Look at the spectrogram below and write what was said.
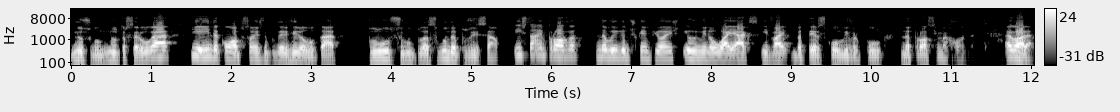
no, segundo, no terceiro lugar e ainda com opções de poder vir a lutar pelo, pela segunda posição. E está em prova na Liga dos Campeões, eliminou o Ajax e vai bater-se com o Liverpool na próxima ronda. Agora,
